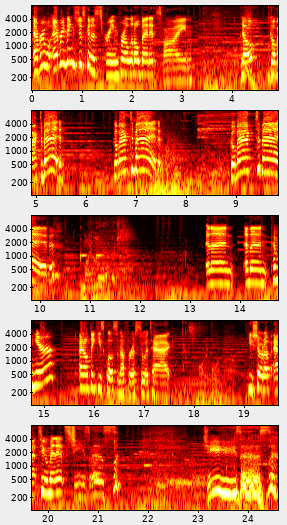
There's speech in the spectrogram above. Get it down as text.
Every, everything's just gonna scream for a little bit. It's fine. Nope. Go back to bed. Go back to bed. Go back to bed. My lord. And then, and then come here. I don't think he's close enough for us to attack. It's my honor. He showed up at two minutes. Jesus. Jesus. My lord.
